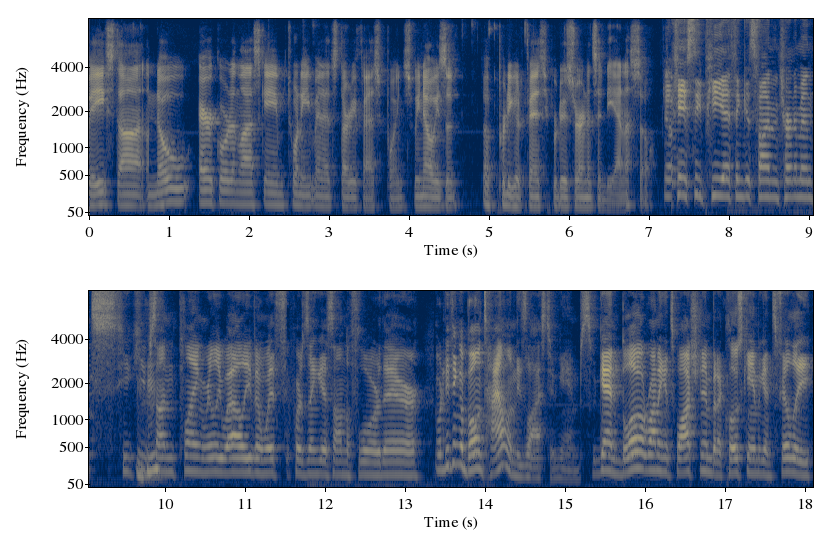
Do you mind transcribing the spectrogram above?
based on no Eric Gordon last game, 28 minutes, 30 fantasy points. We know he's a, a pretty good fantasy producer, and it's Indiana, so know, KCP, I think, is fine in tournaments. He keeps Mhm. on playing really well, even with Porzingis on the floor there. What do you think of Bones Hyland these last two games? Again, blowout run against Washington, but a close game against Philly.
